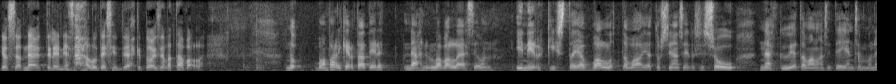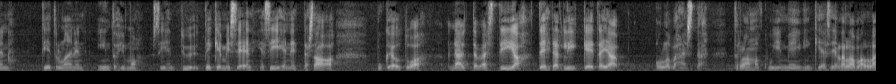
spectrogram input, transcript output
Jos sä oot näyttelijä, niin sä haluat esiintyä ehkä toisella tavalla. No, mä oon pari kertaa teidät nähnyt lavalla ja se on energista ja vallottavaa ja tosiaan siellä se show näkyy ja tavallaan se teidän semmoinen tietynlainen intohimo siihen työ, tekemiseen ja siihen, että saa pukeutua näyttävästi ja tehdä liikkeitä ja olla vähän sitä drama queen meininkiä siellä lavalla.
